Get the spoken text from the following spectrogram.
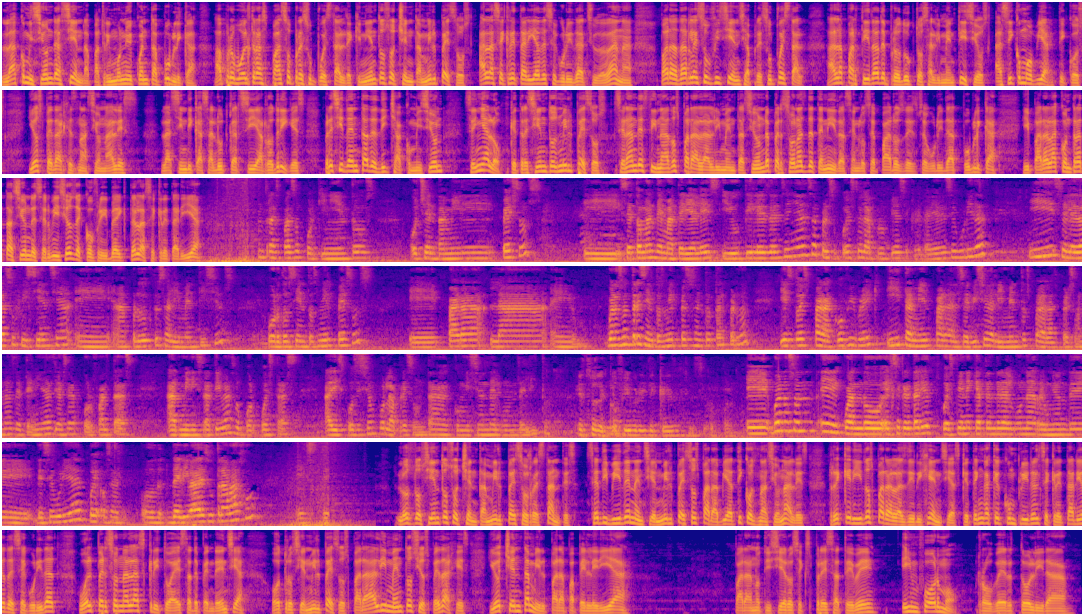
La Comisión de Hacienda, Patrimonio y Cuenta Pública aprobó el traspaso presupuestal de 580 mil pesos a la Secretaría de Seguridad Ciudadana para darle suficiencia presupuestal a la partida de productos alimenticios, así como viáticos y hospedajes nacionales. La síndica Salud García Rodríguez, presidenta de dicha comisión, señaló que 300 mil pesos serán destinados para la alimentación de personas detenidas en los separos de seguridad pública y para la contratación de servicios de coffee break de la Secretaría. Un traspaso por 580 mil pesos y se toman de materiales y útiles de enseñanza, presupuesto de la propia Secretaría de Seguridad y se le da suficiencia eh, a productos alimenticios por 200 mil pesos eh, para la, eh, bueno, son 300 mil pesos en total, perdón, y esto es para Coffee Break y también para el servicio de alimentos para las personas detenidas, ya sea por faltas administrativas o por puestas a disposición por la presunta comisión de algún delito. ¿Esto de Coffee Break de qué es? Eh, bueno, son eh, cuando el secretario pues tiene que atender alguna reunión de, de seguridad, pues, o sea, o derivada de su trabajo, este... Los 280 mil pesos restantes se dividen en 100 mil pesos para viáticos nacionales requeridos para las dirigencias que tenga que cumplir el secretario de Seguridad o el personal adscrito a esta dependencia, otros 100 mil pesos para alimentos y hospedajes y 80 mil para papelería. Para Noticieros Expresa TV, informó Roberto Lira.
